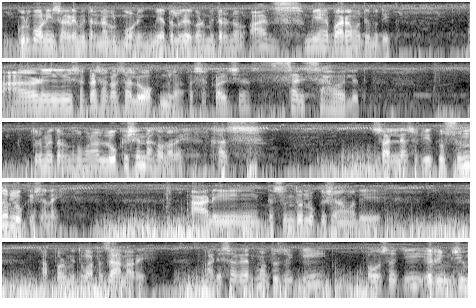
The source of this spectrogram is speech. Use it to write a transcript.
गुड मॉर्निंग सगळ्या मित्रांना गुड मॉर्निंग मी आता गायकवाड मित्रांनो? आज मी आहे बारामतीमध्ये. आणि सकाळ सकाळ चालू वॉकिंगला आता सकाळच्या साडेसहा वाजलेत. तर मित्रांनो तुम्हाला लोकेशन दाखवणार आहे. खास चालण्यासाठी इतकं सुंदर लोकेशन आहे. आणि त्या सुंदर लोकेशनामध्ये आपण मी तुम्हाला आता जाणार आहे. आणि सगळ्यात महत्त्वाचं आहे की पावसाची रिमझिम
